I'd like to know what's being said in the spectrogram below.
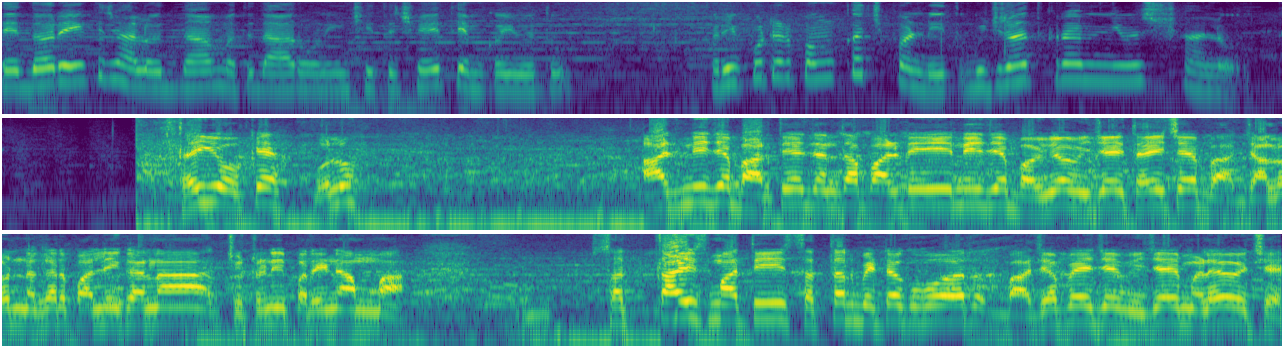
તે દરેક ઝાલોદના મતદારોની જીત છે તેમ કહ્યું હતું. Reporter Pankaj Pandit, Gujarat crime news, Zalod. થઈ ગયું, ઓકે. બોલો. આજની જે ભારતીય જનતા પાર્ટીની જે ભવ્ય વિજય થઈ છે ઝાલોદ નગરપાલિકાના ચૂંટણી પરિણામમાં, સત્તાવીસમાંથી સત્તર બેઠક પર ભાજપે જે વિજય મળ્યો છે,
